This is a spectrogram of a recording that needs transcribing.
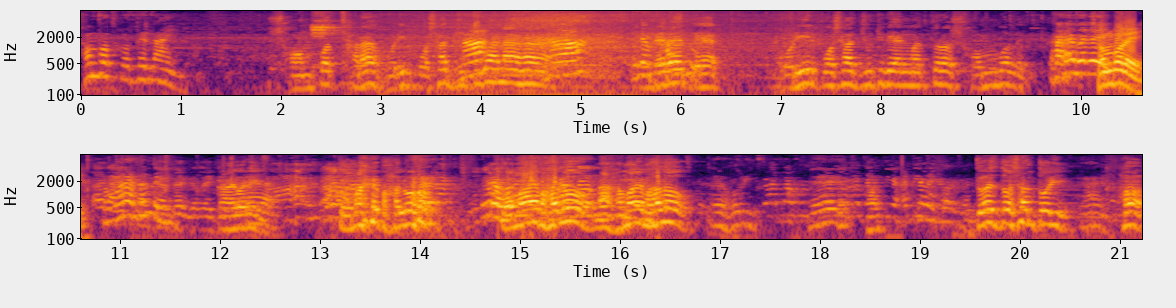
সম্পদ করতে নাই। সম্পদ ছাড়া হরির প্রসাদ না জুটিবে না। এটা এবারে দেখ হরির প্রসাদ জুটিবে একমাত্র সম্বলে। সম্বরে এবারে তোমায় ভালো তোমায় ভালো না আমায় ভালো? দশ দশান্তরি হ্যাঁ। হ্যাঁ।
